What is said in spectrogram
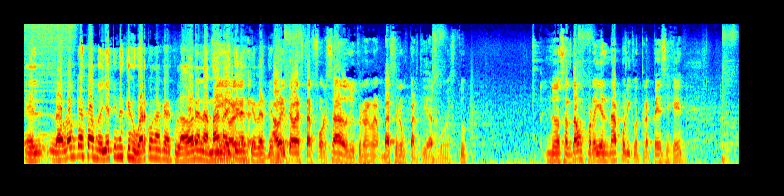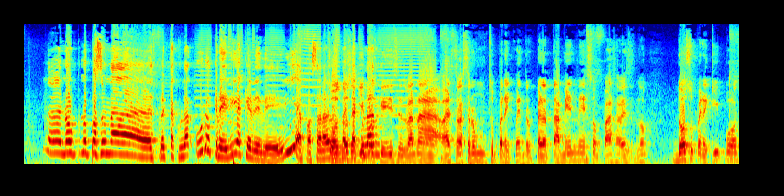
el- la bronca es cuando ya tienes que jugar con la calculadora en la mano y ahora- tienes que ver que... Ahorita va a estar forzado, yo creo que va a ser un partidazo, como dices tú. Nos saltamos por ahí el Napoli contra PSG. No, no, no pasó nada espectacular. Uno creería que debería pasar algo Son dos espectacular. equipos que dices, van a, esto va a ser un super encuentro, pero también eso pasa a veces, ¿no? Dos super equipos,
